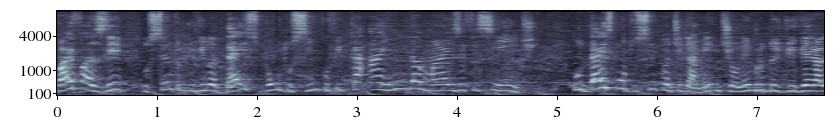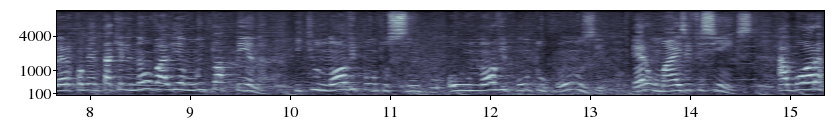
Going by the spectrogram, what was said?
vai fazer o centro de vila 10.5 ficar ainda mais eficiente. O 10.5 antigamente eu lembro de ver a galera comentar que ele não valia muito a pena e que o 9.5 ou o 9.11 eram mais eficientes. Agora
